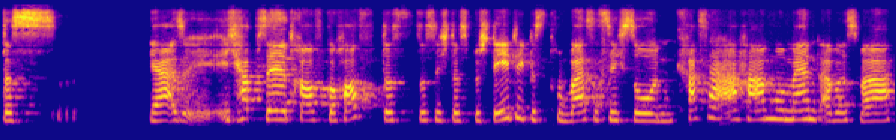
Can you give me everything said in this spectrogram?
das ja, also ich habe sehr darauf gehofft, dass, dass sich das bestätigt. Das war es jetzt nicht so ein krasser Aha-Moment, aber es war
